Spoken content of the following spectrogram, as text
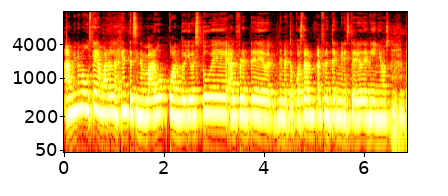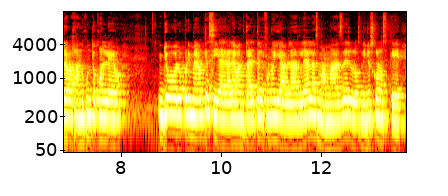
A mí no me gusta llamarle a la gente, sin embargo, cuando yo estuve al frente, de, de- me tocó estar al frente del Ministerio de Niños, trabajando junto con Leo, yo lo primero que hacía era levantar el teléfono y hablarle a las mamás de los niños con los que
